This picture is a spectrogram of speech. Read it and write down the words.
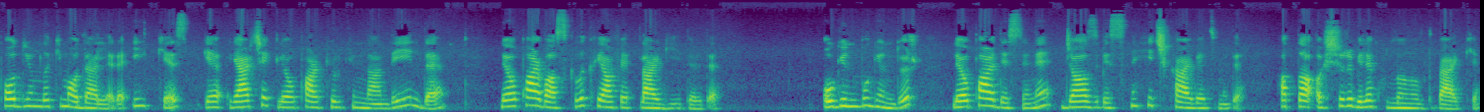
podyumdaki modellere ilk kez gerçek leopar kürkünden değil de leopar baskılı kıyafetler giydirdi. O gün bugündür leopar deseni cazibesini hiç kaybetmedi. Hatta aşırı bile kullanıldı belki.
